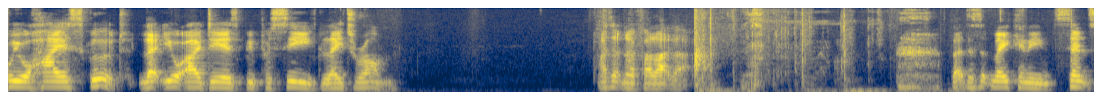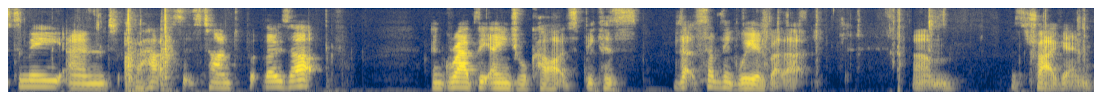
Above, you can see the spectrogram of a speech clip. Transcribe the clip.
for your highest good. Let your ideas be perceived later on. I don't know if I like that. that doesn't make any sense to me, and perhaps it's time to put those up and grab the angel cards because that's something weird about that. Um, let's try again.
